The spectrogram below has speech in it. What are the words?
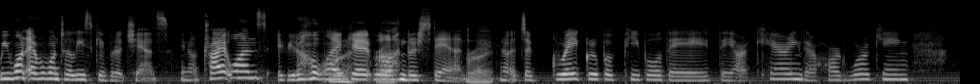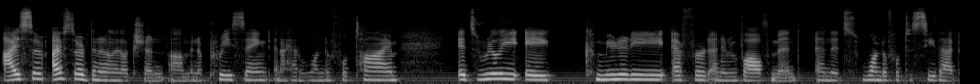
we want everyone to at least give it a chance. You know, try it once. If you don't like Right, it, we'll right. understand. Right. You know, it's a great group of people. They they are caring. They're hardworking. I serve. I've served in an election um, in a precinct, and I had a wonderful time. It's really a community effort and involvement, and it's wonderful to see that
